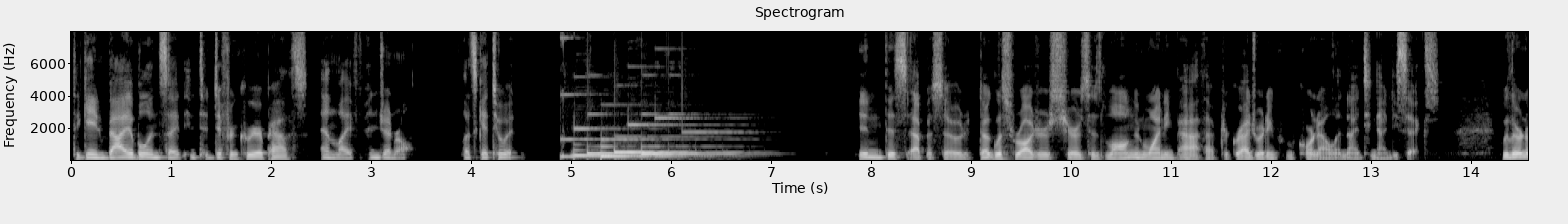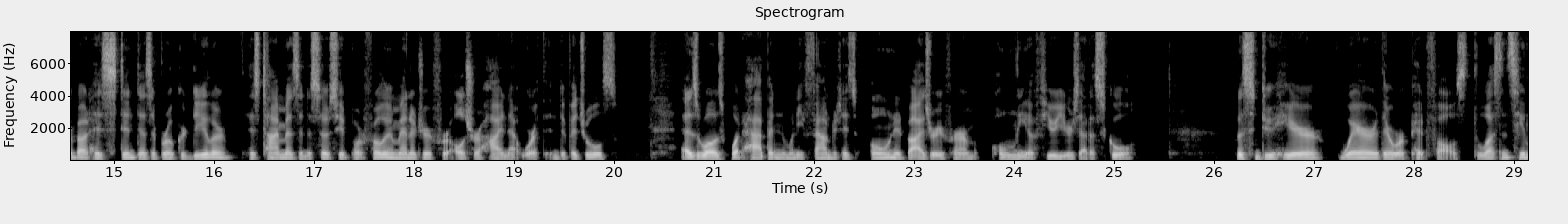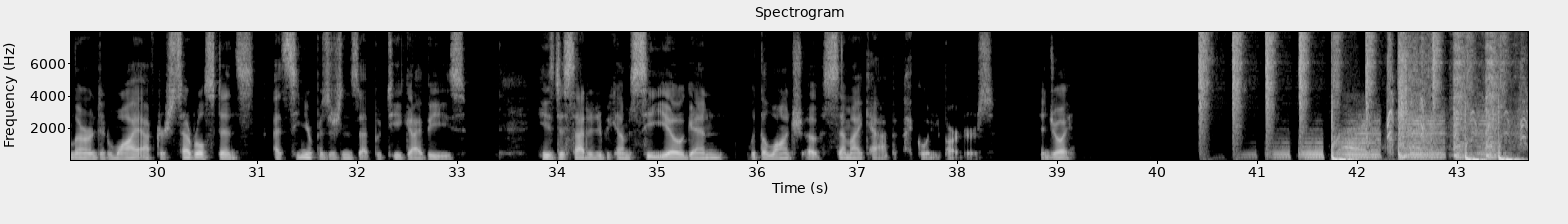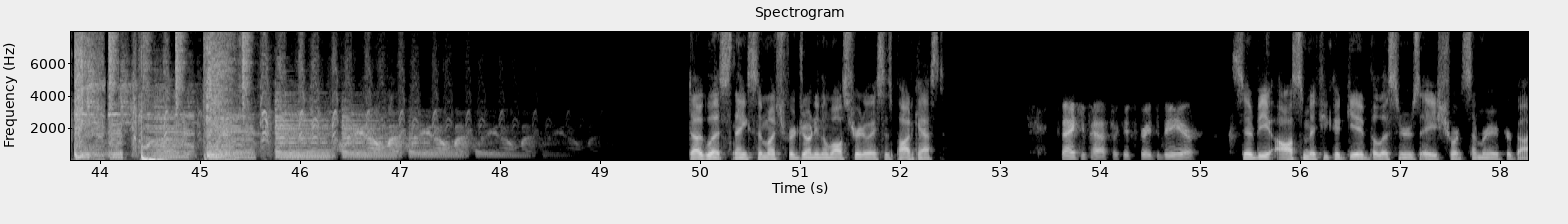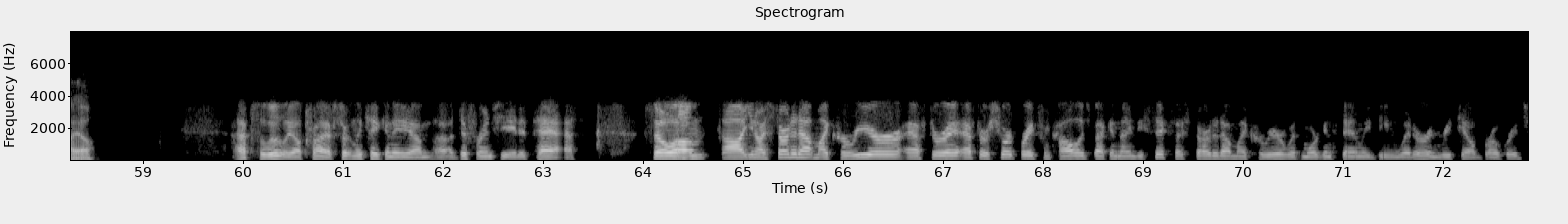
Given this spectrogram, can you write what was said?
to gain valuable insight into different career paths and life in general. Let's get to it. In this episode, Douglas Rogers shares his long and winding path after graduating from Cornell in 1996. We learn about his stint as a broker dealer, his time as an associate portfolio manager for ultra high net worth individuals, as well as what happened when he founded his own advisory firm only a few years out of school. Listen to hear where there were pitfalls, the lessons he learned, and why, after several stints at senior positions at boutique IBs, he's decided to become CEO again with the launch of SemiCap Equity Partners. Enjoy. Douglas, thanks so much for joining the Wall Street Oasis podcast. Thank you, Patrick. It's great to be here. So it'd be awesome if you could give the listeners a short summary of your bio. Absolutely, I'll try. I've certainly taken a, um, a differentiated path. So, um, uh, you know, I started out my career after a, after a short break from college back in '96. I started out my career with Morgan Stanley Dean Witter in retail brokerage.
